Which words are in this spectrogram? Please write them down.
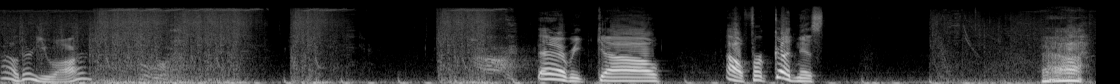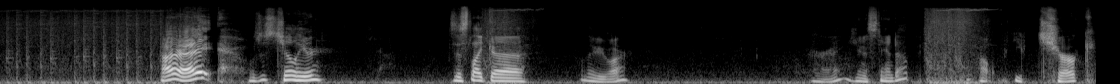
Oh, there you are. There we go. Oh, for goodness. Ah. All right. We'll just chill here. Is this like a Oh, there you are. All right, you gonna stand up? Oh, you jerk!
